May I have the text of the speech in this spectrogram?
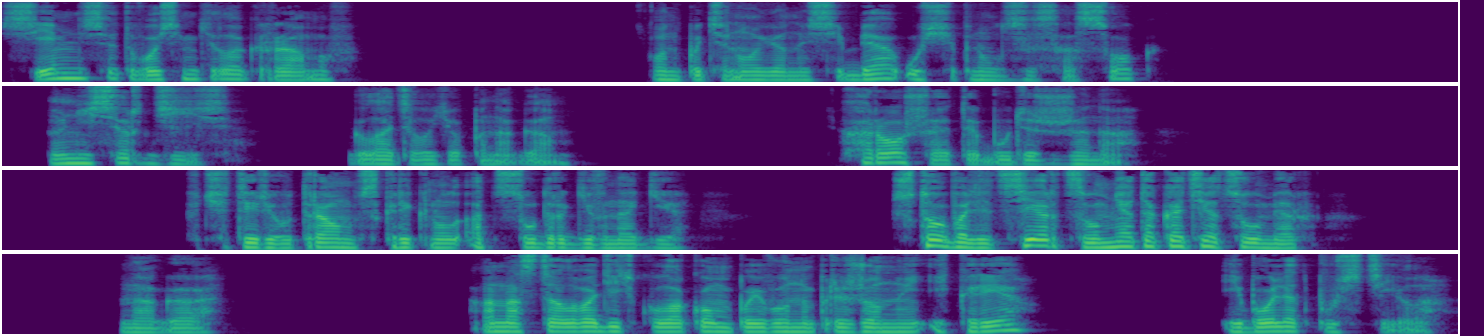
Семьдесят восемь килограммов. Он потянул ее на себя, ущипнул за сосок. «Ну не сердись», — гладил ее по ногам. «Хорошая ты будешь жена». В четыре утра он вскрикнул от судороги в ноге. «Что болит сердце? У меня так отец умер». Нога. Она стала водить кулаком по его напряженной икре, и боль отпустила.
